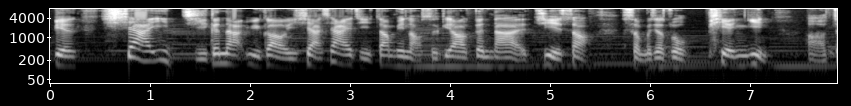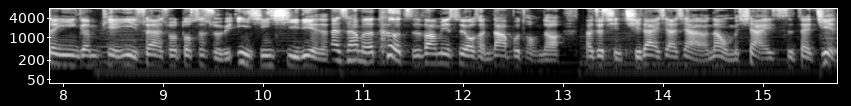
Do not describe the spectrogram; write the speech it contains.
边，下一集跟大家预告一下，下一集张平老师要跟大家来介绍什么叫做偏印。啊，正义跟偏义虽然说都是属于硬星系列的，但是他们的特质方面是有很大不同的哦。那就请期待一下下了。那我们下一次再见，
